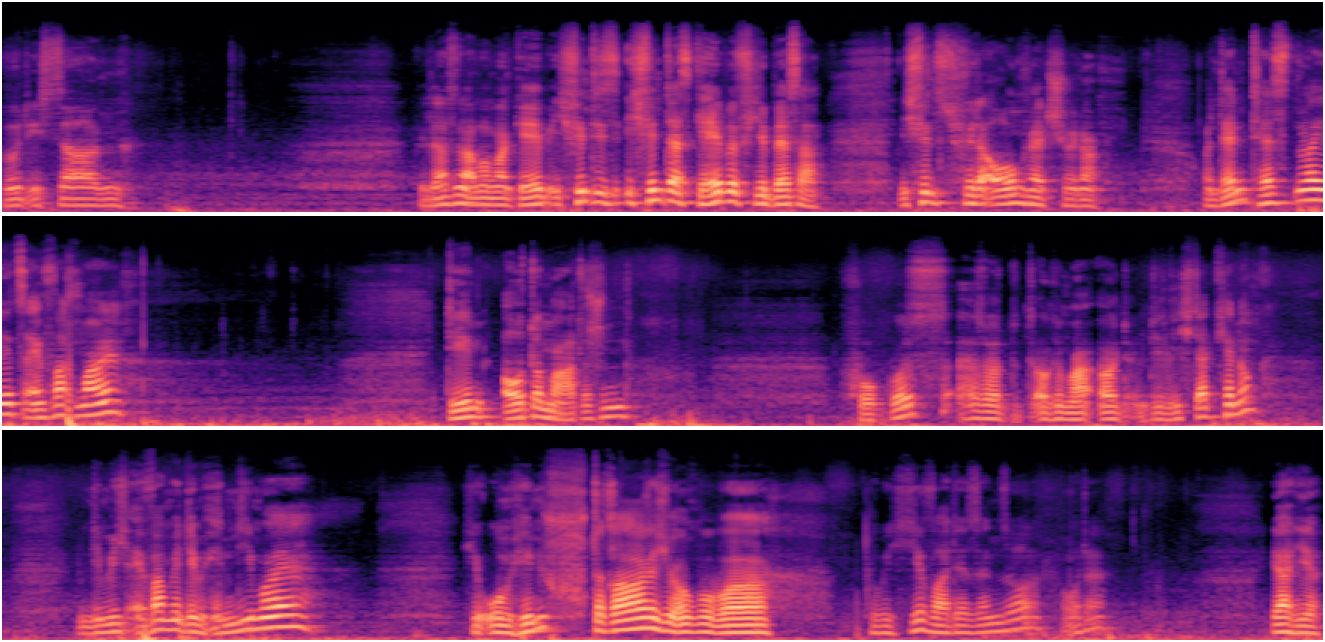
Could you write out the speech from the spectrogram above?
würde ich sagen. Wir lassen aber mal gelb. Ich finde find das Gelbe viel besser. Ich finde es für die Augen halt schöner. Und dann testen wir jetzt einfach mal den automatischen Fokus, also die Lichterkennung, indem ich einfach mit dem Handy mal hier oben hin strahle ich. Irgendwo war, glaube ich, hier war der Sensor, oder? Ja, hier.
